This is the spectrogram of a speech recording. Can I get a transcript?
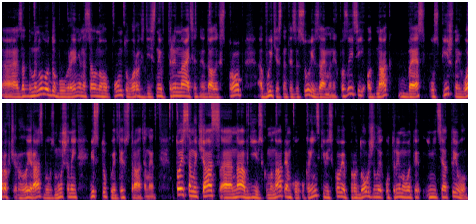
Е, За минулу добу в районі населеного пункту ворог здійснив 13 невдалих спроб витіснити ЗСУ із займаних позицій. Однак безуспішно і ворог в черговий раз був змушений відступити втратами. В той самий час е, на Авдіївському напрямку українські військові продовжили утримувати ініціативу.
